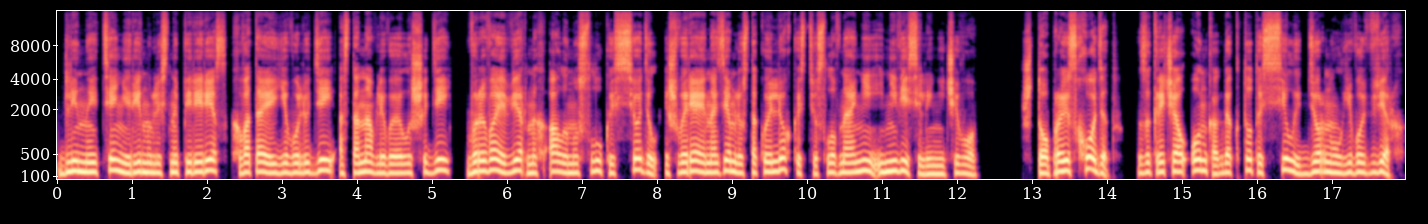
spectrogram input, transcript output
Длинные тени ринулись на перерез, хватая его людей, останавливая лошадей, вырывая верных Аллану слуг из седел и швыряя на землю с такой легкостью, словно они и не весили ничего. «Что происходит?» — закричал он, когда кто-то с силой дернул его вверх.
